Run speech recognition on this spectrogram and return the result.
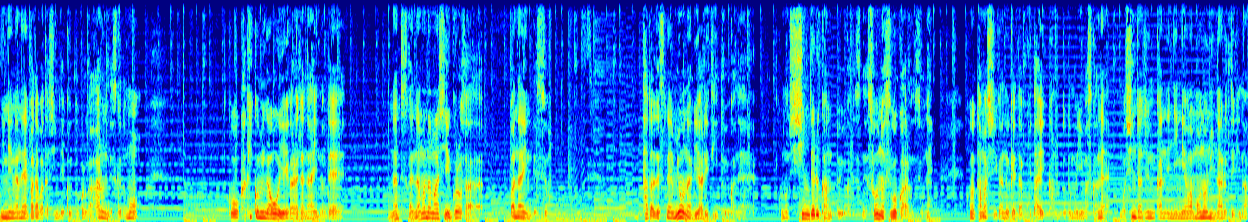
人間がね、バタバタ死んでいくところがあるんですけども、こう、書き込みが多い絵柄じゃないので、なんですかね、生々しいグロさはないんですよ。ただですね、妙なリアリティというかね、この死んでる感というかですね、そういうのはすごくあるんですよね。この魂が抜けた個体感とでも言いますかね。もう死んだ瞬間に人間は物になる的な、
